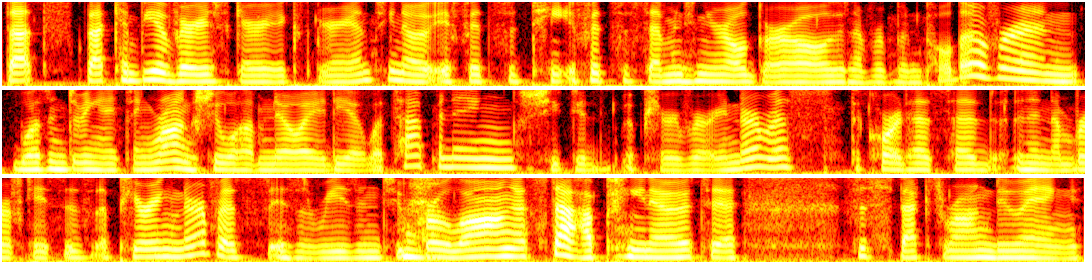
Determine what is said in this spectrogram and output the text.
that's that can be a very scary experience. You know, if it's a teen, if it's a 17 year old girl who's never been pulled over and wasn't doing anything wrong, she will have no idea what's happening. She could appear very nervous. The court has said in a number of cases, appearing nervous is a reason to prolong a stop. You know, to suspect wrongdoing.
